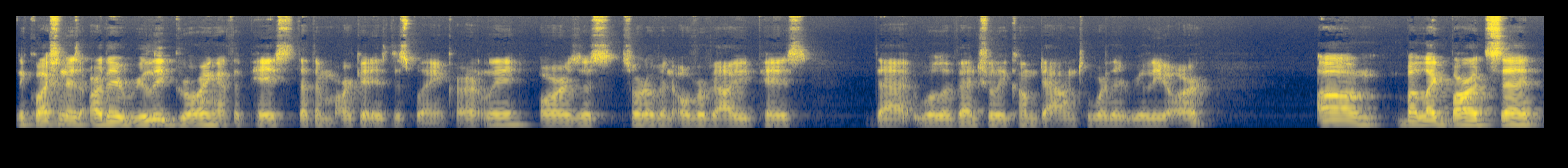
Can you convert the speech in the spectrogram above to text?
The question is, are they really growing at the pace that the market is displaying currently, or is this sort of an overvalued pace that will eventually come down to where they really are? Um, but like Bart said,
